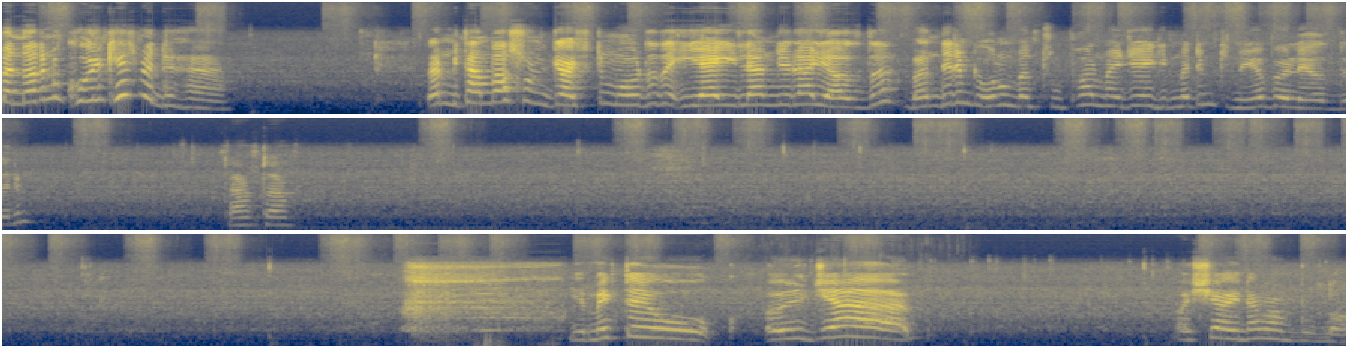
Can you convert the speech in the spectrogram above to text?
ben daha demin koyun kesmedi he. Ben bir tane daha sunucu açtım orada da iyi eğlenceler yazdı. Ben dedim ki oğlum ben Tulpar Mece'ye girmedim ki niye böyle yazdı dedim. Tamam tamam. Yemek de yok. Öleceğim. Aşağı inemem burada.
